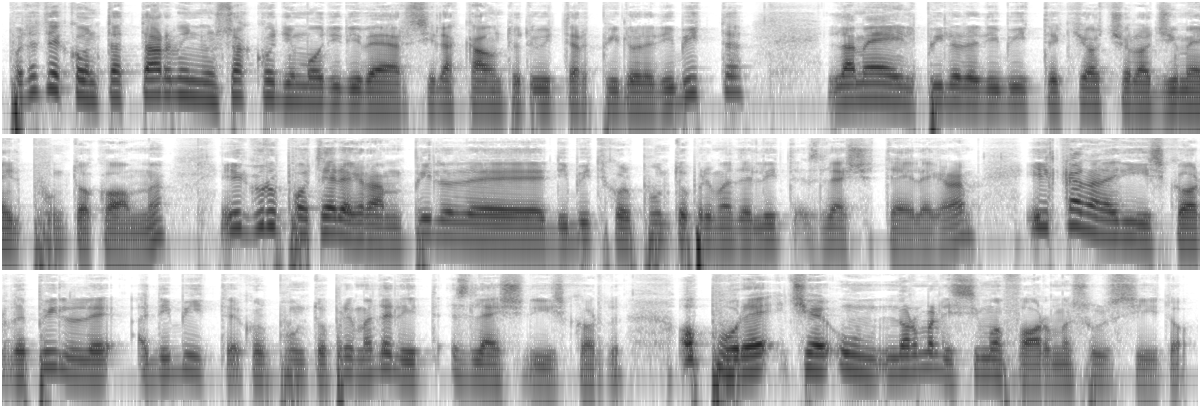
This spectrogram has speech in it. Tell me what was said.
Potete contattarmi in un sacco di modi diversi, l'account Twitter pillole di bit, la mail pillole di bit chiocciolagmail.com, il gruppo Telegram pillole di bit col punto prima dell'it slash Telegram, il canale Discord pillole di bit col punto prima dell'it slash Discord, oppure c'è un normalissimo forum sul sito.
